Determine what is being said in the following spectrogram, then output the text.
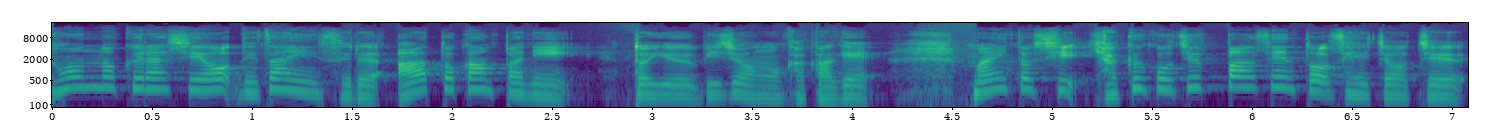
本の暮らしをデザインするアートカンパニーというビジョンを掲げ毎年150%成長中。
